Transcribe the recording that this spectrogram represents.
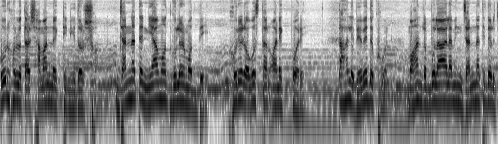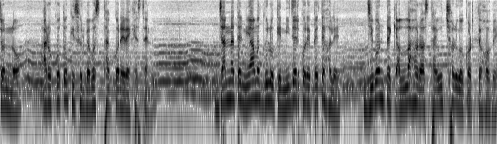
হুর হলো তার সামান্য একটি নিদর্শন। জান্নাতের নিয়ামতগুলোর মধ্যে হুরের অবস্থান অনেক পরে। তাহলে ভেবে দেখুন, মহান রব্বুল আলমিন জান্নাতীদের জন্য আরও কত কিছুর ব্যবস্থা করে রেখেছেন। জান্নাতের নিয়ামতগুলোকে নিজের করে পেতে হলে জীবনটাকে আল্লাহর রাস্তায় উৎসর্গ করতে হবে।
